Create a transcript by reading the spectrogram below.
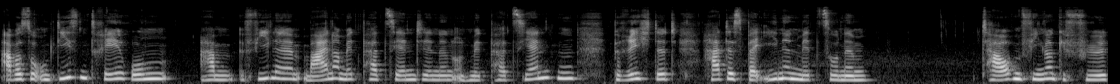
Aber so um diesen Dreh rum haben viele meiner Mitpatientinnen und Mitpatienten berichtet, hat es bei ihnen mit so einem tauben Fingergefühl,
